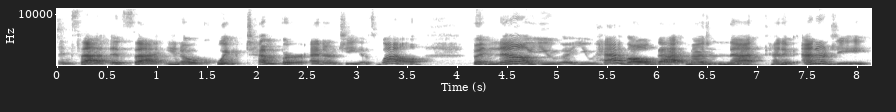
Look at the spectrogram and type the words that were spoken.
it's that it's that you know quick temper energy as well but now you you have all that imagine that kind of energy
